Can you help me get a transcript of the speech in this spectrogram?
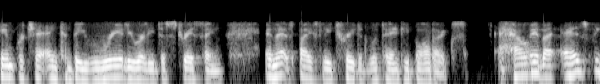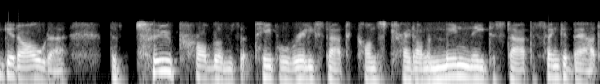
temperature and can be really, really distressing. And that's basically treated with antibiotics. However, as we get older, the two problems that people really start to concentrate on and men need to start to think about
